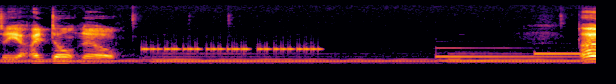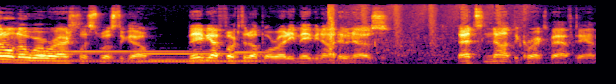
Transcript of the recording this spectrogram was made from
So yeah, I don't know. I don't know where we're actually supposed to go. Maybe I fucked it up already, maybe not, who knows. That's not the correct path, Dan.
